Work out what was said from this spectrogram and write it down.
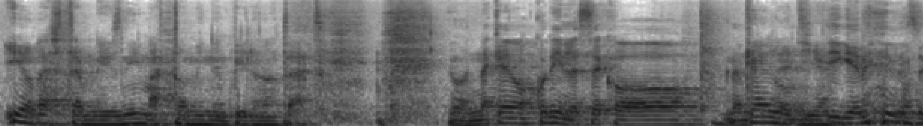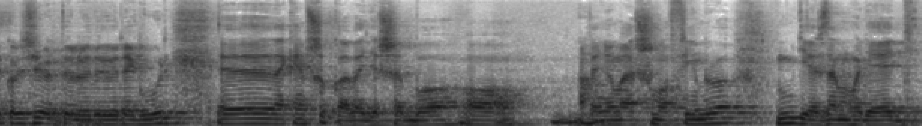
Élveztem nézni, imádtam minden pillanatát. Jó, nekem akkor én leszek a... Nem Kell tudom, egy ilyen. Igen, én leszek a zsörtölődő öreg úr. Nekem sokkal vegyesebb a, a benyomásom a filmről. Úgy érzem, hogy egy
